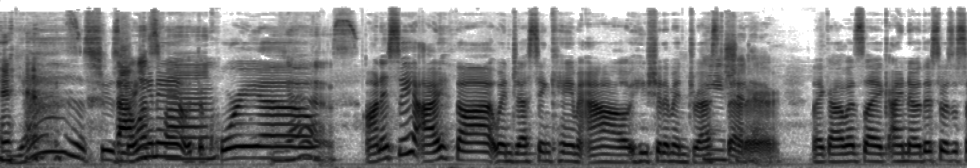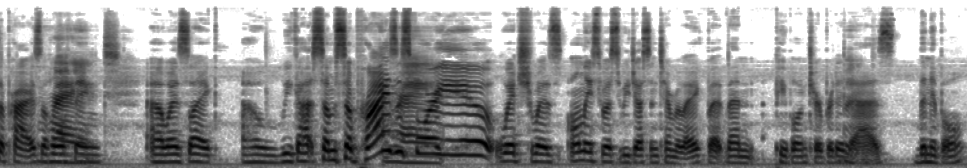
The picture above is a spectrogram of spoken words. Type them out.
dance. Yes, she was That bringing was it with the choreo. Yes. Honestly, I thought when Justin came out, he should have been dressed He better. Like I was like, I know this was a surprise. The whole thing I was like, oh, we got some surprises for you, which was only supposed to be Justin Timberlake, but then people interpreted it as the nipple.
